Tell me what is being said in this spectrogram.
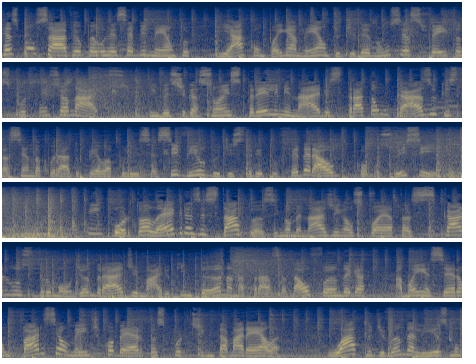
responsável pelo recebimento e acompanhamento de denúncias feitas por funcionários. Investigações preliminares tratam um caso que está sendo apurado pela Polícia Civil do Distrito Federal como suicídio. Em Porto Alegre, as estátuas em homenagem aos poetas Carlos Drummond de Andrade e Mário Quintana, na Praça da Alfândega, amanheceram parcialmente cobertas por tinta amarela. O ato de vandalismo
